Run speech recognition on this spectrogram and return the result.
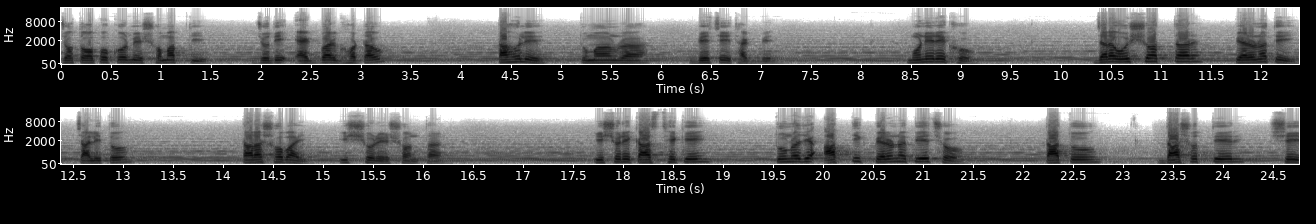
যত অপকর্মের সমাপ্তি যদি একবার ঘটাও, তাহলে তোমরা বেঁচেই থাকবে। মনে রেখো, যারা ঐশ্ব আত্মার প্রেরণাতেই চালিত, তারা সবাই ঈশ্বরের সন্তান। ঈশ্বরের কাছ থেকে তোমরা যে আত্মিক প্রেরণা পেয়েছ, তা তো দাসত্বের সেই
